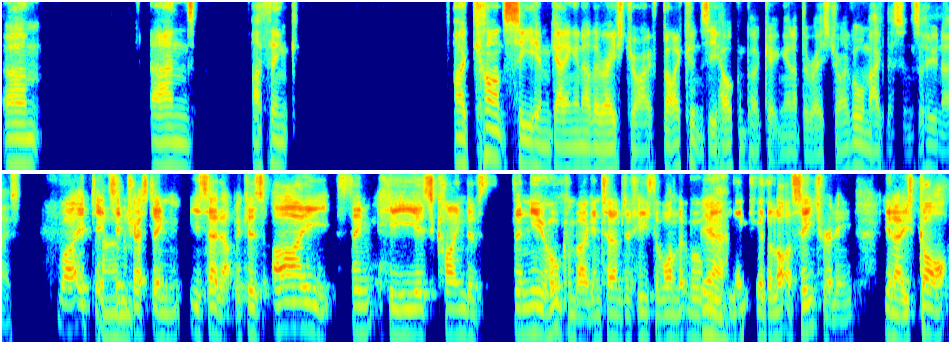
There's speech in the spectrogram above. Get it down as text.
um, and I think I can't see him getting another race drive, but I couldn't see Hulkenberg getting another race drive or Magnussen. So who knows? Well, it, it's Um, interesting you say that because I think he is kind of the new Hulkenberg in terms of he's the one that will Yeah. be linked with a lot of seats. Really, you know, he's got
